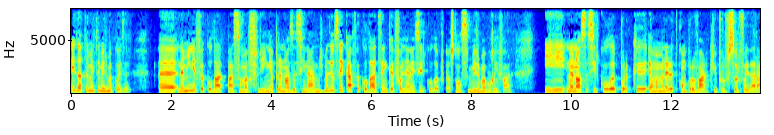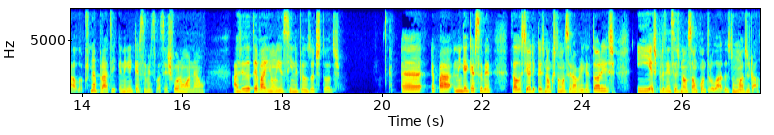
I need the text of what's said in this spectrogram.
é exatamente a mesma coisa. Uh, na minha faculdade passa uma folhinha para nós assinarmos, mas eu sei que há faculdades em que a folha nem circula, porque eles estão-se mesmo a borrifar. E na nossa circula porque é uma maneira de comprovar que o professor foi dar aula. Porque na prática ninguém quer saber se vocês foram ou não. Às vezes até vai um e assina pelos outros todos. Uh, epá, ninguém quer saber. As aulas teóricas não costumam ser obrigatórias e as presenças não são controladas, de um modo geral.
